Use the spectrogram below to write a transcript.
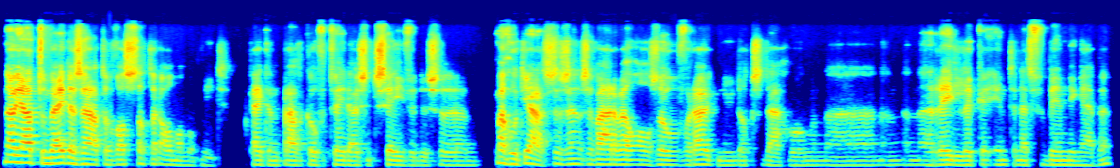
Nou ja, toen wij daar zaten was dat er allemaal nog niet. Kijk, dan praat ik over 2007. Dus, uh, maar goed, ja, ze, ze waren wel al zo vooruit nu dat ze daar gewoon een, uh, een, een, redelijke internetverbinding hebben.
